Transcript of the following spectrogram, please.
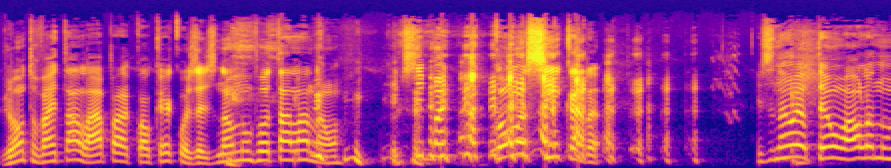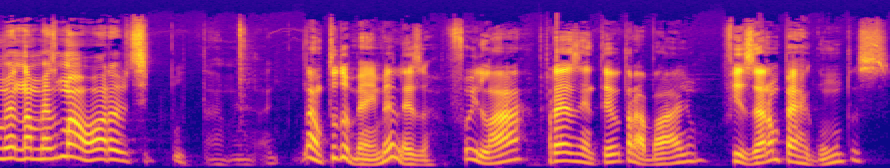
João, tu vai estar tá lá para qualquer coisa. Ele disse, não, não vou estar tá lá, não. Eu disse, mas como assim, cara? Ele disse, não, eu tenho aula no, na mesma hora. Eu disse, puta, não, tudo bem, beleza. Fui lá, apresentei o trabalho, fizeram perguntas,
